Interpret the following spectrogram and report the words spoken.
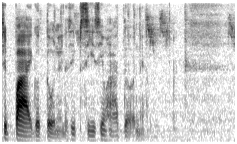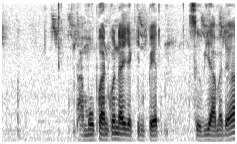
สิบปลายกว่าตัวเนี่ยสิบสี่สิบห้าตัวเนี่ยถ้าหมูเพื่อนคนใดอยากกินเป็ดซื้อเบียร์มาเด้อ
